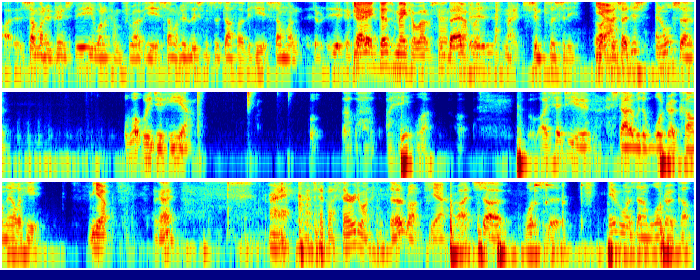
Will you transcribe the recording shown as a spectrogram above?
Uh, someone who drinks beer, you want to come from over here. Someone who listens to stuff over here. Someone, okay. Yeah. It does make a lot of sense. But, definitely. uh, mate, simplicity. right? Yeah. But So just and also, what we do here, I think what I said to you I started with a wardrobe cull. Now we're here. Yep. Okay, All right. Let's take a third one. third one. Yeah. All right. So what's the? Everyone's done a wardrobe cull.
